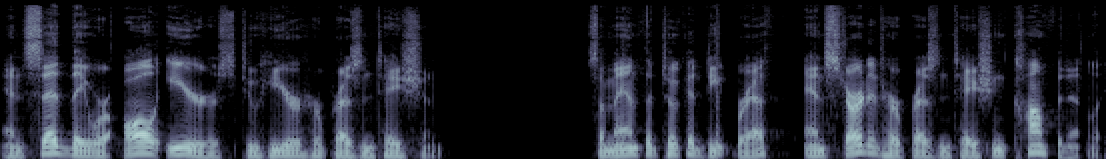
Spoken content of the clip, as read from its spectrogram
and said they were all ears to hear her presentation. Samantha took a deep breath and started her presentation confidently,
